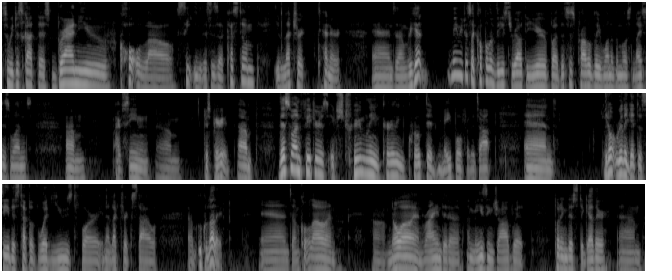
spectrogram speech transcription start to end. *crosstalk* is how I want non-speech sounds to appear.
So we just got this brand new Ko'olau CE. This is a custom electric tenor, and um, we get maybe just a couple of these throughout the year, but this is probably one of the most nicest ones um, I've seen. Um, just period. Um, this one features extremely curly quilted maple for the top, and you don't really get to see this type of wood used for an electric style um, ukulele. And um, Ko'olau and um, Noah and Ryan did an amazing job with putting this together. Um,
